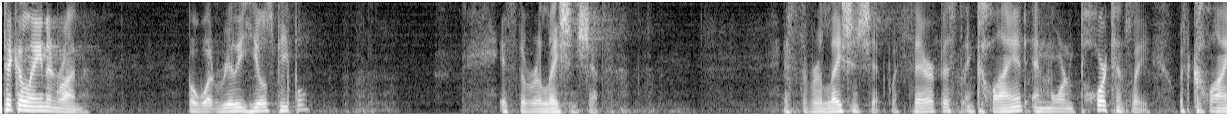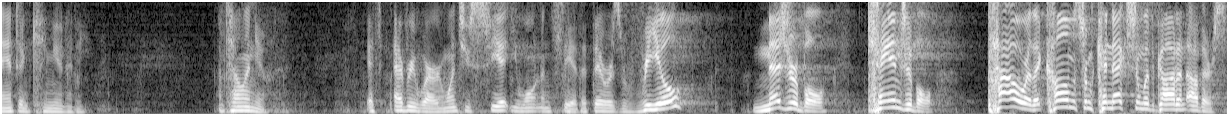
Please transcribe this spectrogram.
Pick a lane and run. But what really heals people? It's the relationship. It's the relationship with therapist and client, and more importantly, with client and community. I'm telling you, it's everywhere. And once you see it, you won't unsee it. That there is real, measurable, tangible, power that comes from connection with God and others.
